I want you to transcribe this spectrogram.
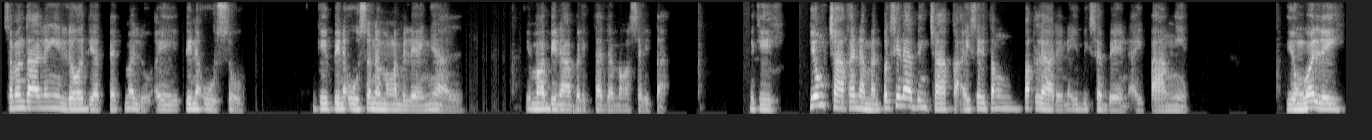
Samantalang yung Lodi at Petmalu ay pinauso. Okay, pinauso ng mga millennial. Yung mga binabaliktad ng mga salita. Okay, yung tsaka naman, pag sinabing tsaka ay salitang baklari na ibig sabihin ay pangit. Yung walay,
